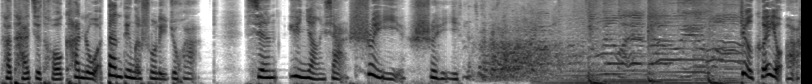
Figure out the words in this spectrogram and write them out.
他抬起头看着我，淡定的说了一句话：“先酝酿一下睡意，睡意。”这个可以有啊。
